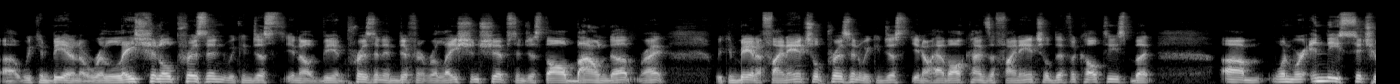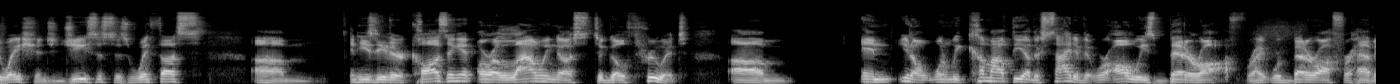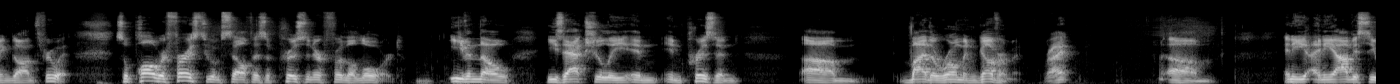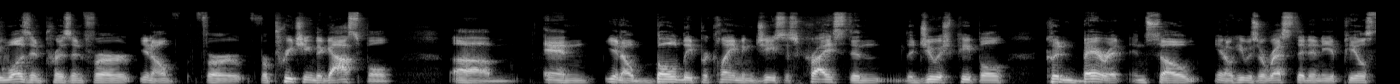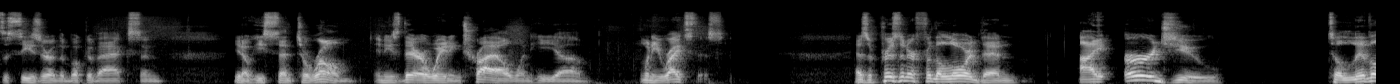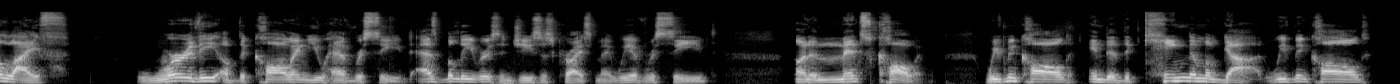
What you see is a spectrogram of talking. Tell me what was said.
uh, we can be in a relational prison. We can just, you know, be in prison in different relationships and just all bound up, right? We can be in a financial prison. We can just, you know, have all kinds of financial difficulties. But um, when we're in these situations, Jesus is with us. Um, and he's either causing it or allowing us to go through it. Um, and you know when we come out the other side of it we're always better off right we're better off for having gone through it so paul refers to himself as a prisoner for the lord even though he's actually in in prison um, by the roman government right um, and he and he obviously was in prison for you know for for preaching the gospel um, and you know boldly proclaiming jesus christ and the jewish people couldn't bear it, and so you know he was arrested and he appeals to Caesar in the Book of Acts, and you know he's sent to Rome, and he's there awaiting trial when he uh, when he writes this. As a prisoner for the Lord, then I urge you to live a life worthy of the calling you have received. As believers in Jesus Christ, may we have received an immense calling We've been called into the kingdom of God. We've been called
